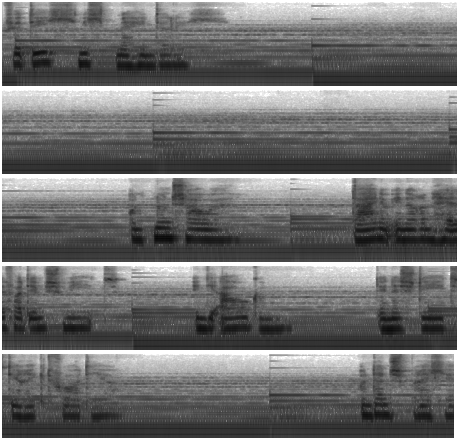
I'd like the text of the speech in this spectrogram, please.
für dich nicht mehr hinderlich. Und nun schaue deinem inneren Helfer, dem Schmied, in die Augen, denn es steht direkt vor dir. Und dann spreche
